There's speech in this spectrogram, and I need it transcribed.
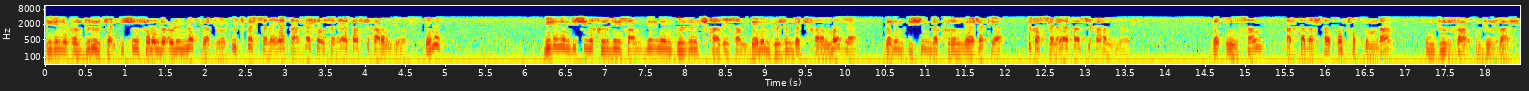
Birini öldürürken işin sonunda ölüm yok ya diyor. 3-5 sene yatar, 5-10 sene yatar çıkarım diyor. Değil mi? Birinin dişini kırdıysam, birinin gözünü çıkardıysam benim gözüm de çıkarılmaz ya. Benim dişim de kırılmayacak ya. Birkaç sene yatar çıkarım diyor. Ve insan arkadaşlar o toplumda ucuzlar, ucuzlar.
